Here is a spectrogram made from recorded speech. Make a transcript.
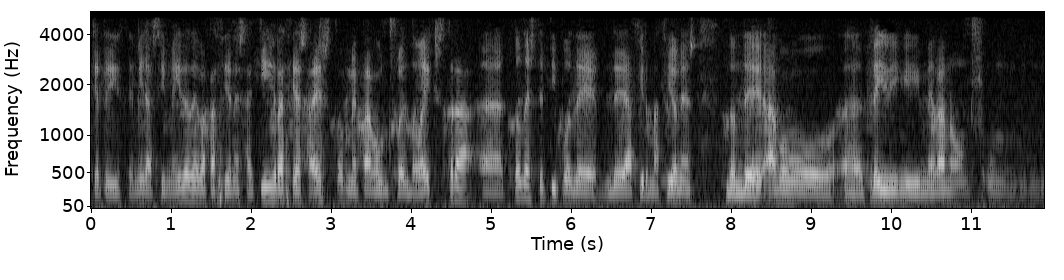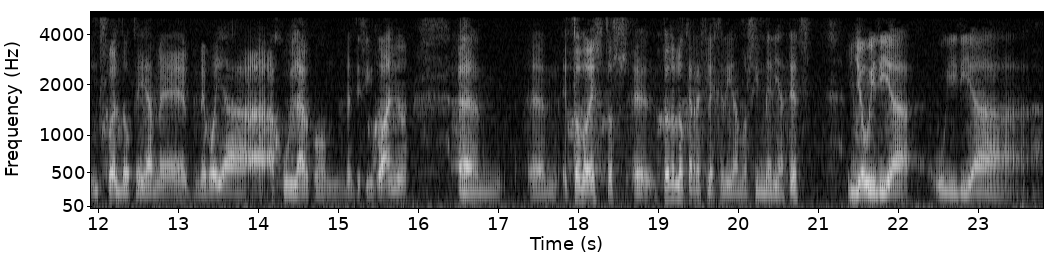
que te dice, mira, si me he ido de vacaciones aquí, gracias a esto me pago un sueldo extra, eh, todo este tipo de, de, afirmaciones donde hago eh, trading y me gano un, un, sueldo que ya me, me voy a, jubilar con 25 años, em, em, todo esto, eh, todo lo que refleje, digamos, inmediatez, yo iría huiría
